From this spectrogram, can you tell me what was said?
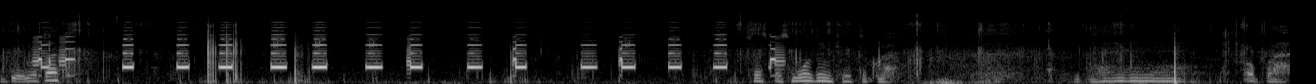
Теперь вот так. Посмотрим, что это такое. Э, Опа.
